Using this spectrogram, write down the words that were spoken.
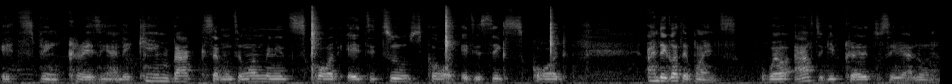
It's been crazy, and they came back 71 minutes, scored 82, scored 86, scored, and they got a point. Well, I have to give credit to Sierra Leone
